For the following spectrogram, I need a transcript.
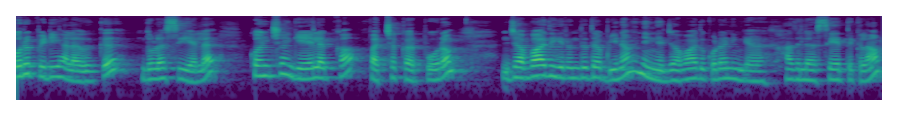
ஒரு பிடி அளவுக்கு துளசி இலை கொஞ்சம் ஏலக்காய் பச்சை கற்பூரம். ஜவ்வாது இருந்தது அப்படின்னா நீங்கள் ஜவ்வாது கூட நீங்கள் அதில் சேர்த்துக்கலாம்.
